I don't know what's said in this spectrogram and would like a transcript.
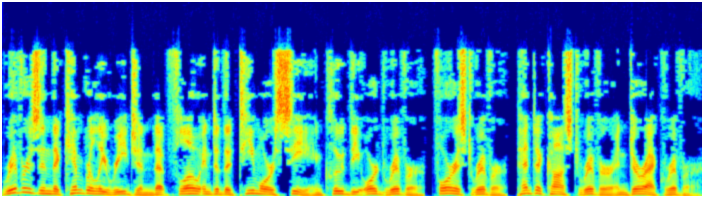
Rivers in the Kimberley region that flow into the Timor Sea include the Ord River, Forest River, Pentecost River and Durack River.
